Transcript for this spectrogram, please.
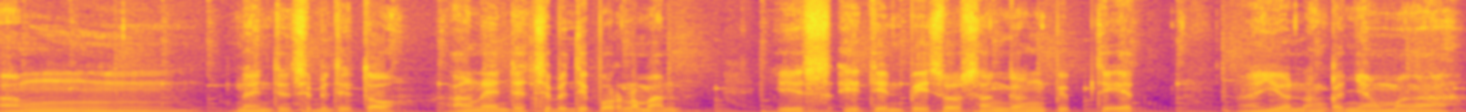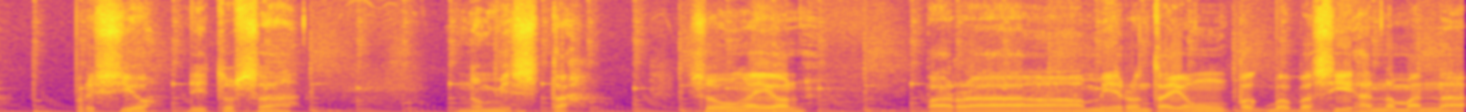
ang 1972 ang 1974 naman is 18 pesos hanggang 58 ayun ang kanyang mga presyo dito sa numista. So ngayon para uh, meron tayong pagbabasihan naman na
